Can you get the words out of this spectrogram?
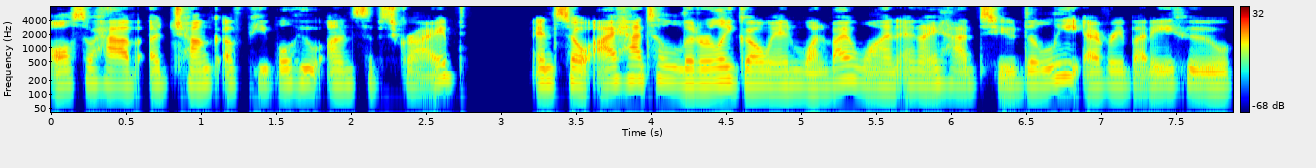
also have a chunk of people who unsubscribed. And so I had to literally go in one by one and I had to delete everybody who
